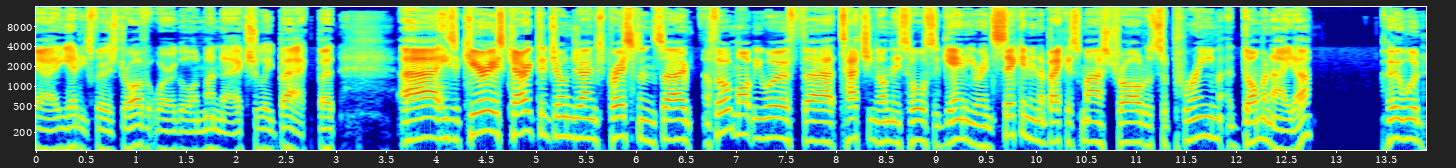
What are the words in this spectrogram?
Uh, he had his first drive at Warragul on Monday, actually back, but uh, he's a curious character, John James Preston. So I thought it might be worth uh, touching on this horse again. He ran second in a Bacchus Marsh trial to Supreme Dominator, who would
